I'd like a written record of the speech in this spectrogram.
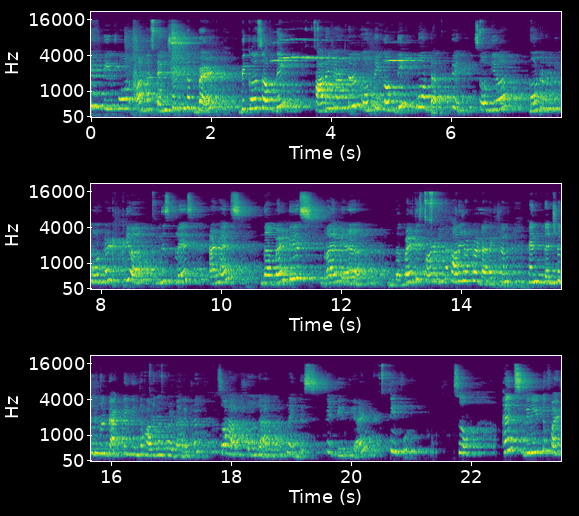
and T4 are the tension in the belt because of the horizontal mounting of the motor. Okay, so here motor will be mounted here in this place and hence the belt is driving. Uh, the belt is pointed in the horizontal direction and tension will be acting in the horizontal direction. So I have shown the arrow like this. Okay, T3 and T4. So hence we need to find,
